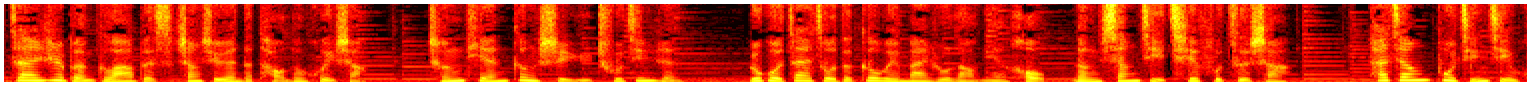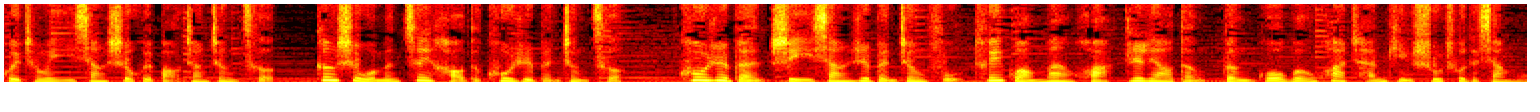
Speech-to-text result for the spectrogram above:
在日本 Globus 商学院的讨论会上，成田更是语出惊人。如果在座的各位迈入老年后能相继切腹自杀，它将不仅仅会成为一项社会保障政策，更是我们最好的酷日本政策。酷日本是一项日本政府推广漫画、日料等本国文化产品输出的项目。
